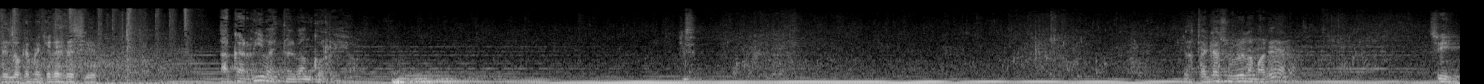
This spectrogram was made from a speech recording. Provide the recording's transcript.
de lo que me querés decir? Acá arriba está el Banco Río. ¿Y hasta acá subió la marea? Sí.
